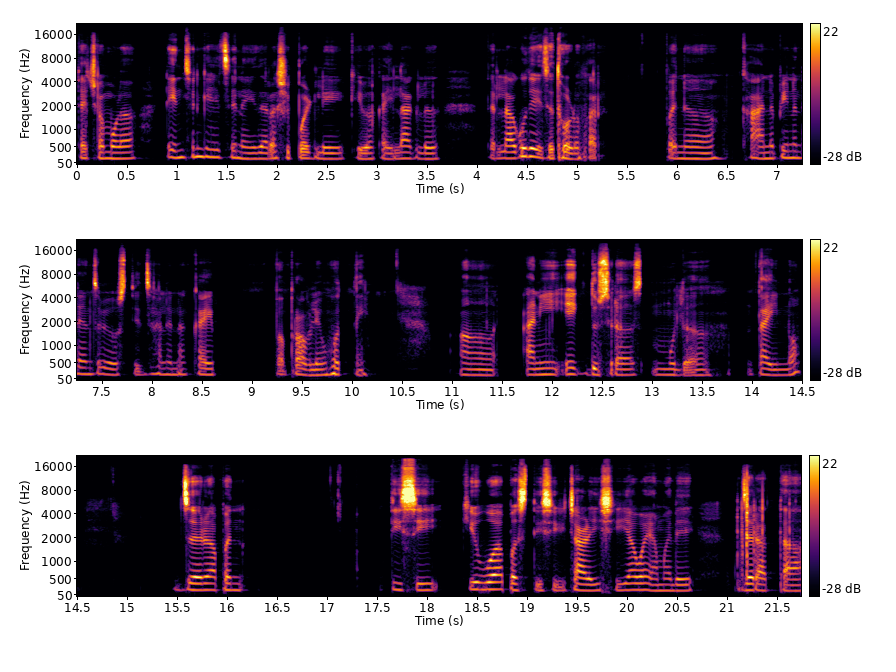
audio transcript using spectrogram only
त्याच्यामुळं टेन्शन घ्यायचं नाही. जराशी पडले किंवा काही लागलं तर लागू द्यायचं थोडंफार. पण खाणं पिणं त्यांचं व्यवस्थित झालं ना काही प प्रॉब्लेम होत नाही. आणि एक दुसरं मुलं ताईंनो जर आपण तीसी किंवा पस्तीशी चाळीशी या वयामध्ये जर आत्ता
